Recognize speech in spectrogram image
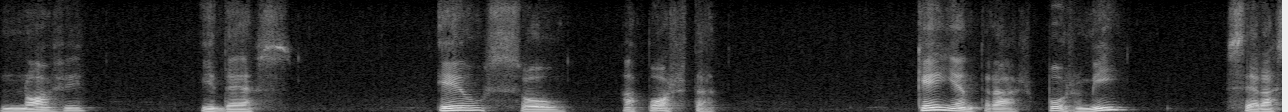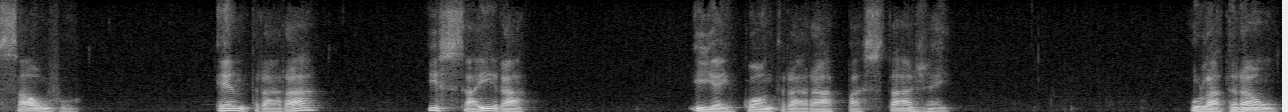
9 e 10. Eu sou a porta. Quem entrar por mim será salvo, entrará e sairá, e encontrará pastagem. O ladrão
